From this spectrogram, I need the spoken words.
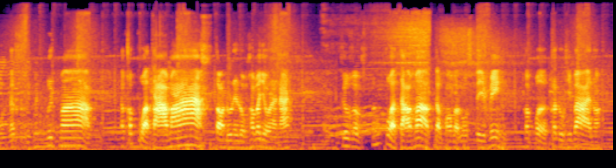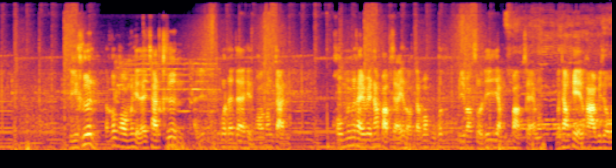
งค์แล้วคือมันมืดมาก แล้วก็ปวดตามาก ตอนดูในโรงภาพยนตร์นะนะคือแบบปวดตามาก แต่พอแบบลงสตรีมมิ่งก็เปิดก็ดูที่บ้านเนาะดีขึ้นแล้วก็พอมาเห็นได้ชัดขึ้น อันนี้ทุกคนน่าจะเห็นพร้อมต้องกันคงไม่มีใครไปนั่งปรับแสงหรอกแต่ว่าผมก็มีบางส่วนที่ยังปรับแสงเหมือนทางเพจพาวิดีโอ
